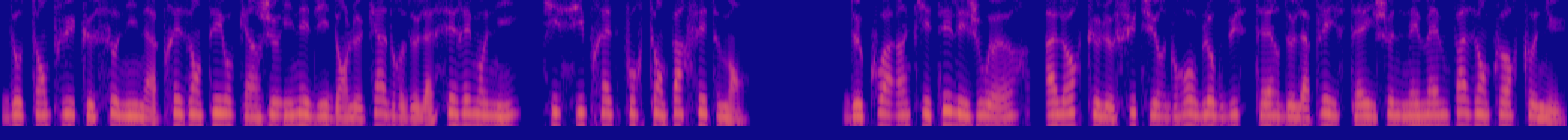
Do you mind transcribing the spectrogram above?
d'autant plus que Sony n'a présenté aucun jeu inédit dans le cadre de la cérémonie, qui s'y prête pourtant parfaitement. De quoi inquiéter les joueurs, alors que le futur gros blockbuster de la PlayStation n'est même pas encore connu.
